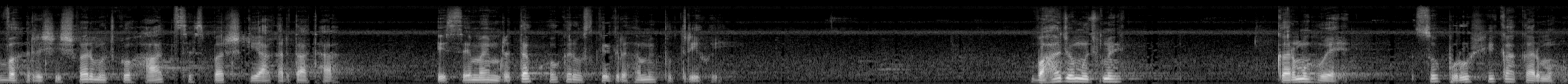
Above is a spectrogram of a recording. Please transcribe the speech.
वह ऋषिश्वर मुझको हाथ से स्पर्श किया करता था। इससे मैं मृतक होकर उसके ग्रह में पुत्री हुई। वह जो मुझमें कर्म हुए सो पुरुष ही का कर्म हो।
